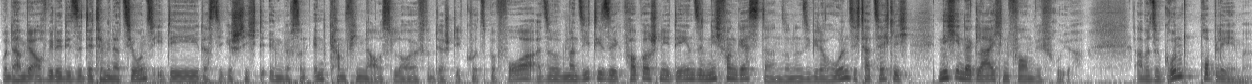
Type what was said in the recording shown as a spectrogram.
Und da haben wir auch wieder diese Determinationsidee, dass die Geschichte irgendwie auf so einen Endkampf hinausläuft und der steht kurz bevor. Also man sieht, diese popperschen Ideen sind nicht von gestern, sondern sie wiederholen sich tatsächlich nicht in der gleichen Form wie früher. Aber so Grundprobleme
